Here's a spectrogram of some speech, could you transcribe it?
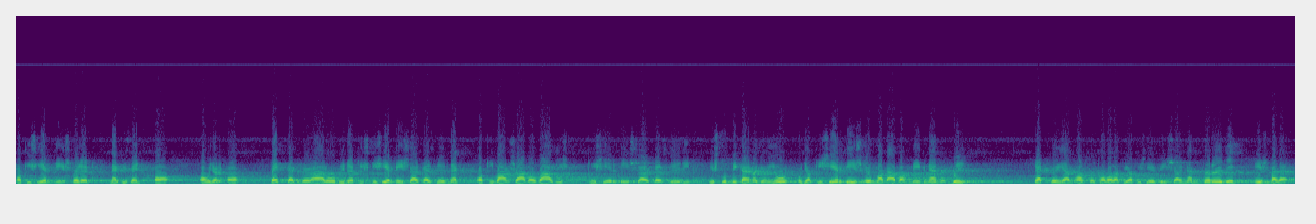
a kísértés fölött. Mert hiszen a, ahogyan a tettekből álló bűnök is kísértéssel kezdődnek, a kívánság, a vágy is kísértéssel kezdődik. És tudni kell nagyon jól, hogy a kísértés önmagában még nem bűn. Legfőjebb az, hogyha valaki a kísértéssel nem törődik, és bele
